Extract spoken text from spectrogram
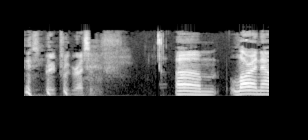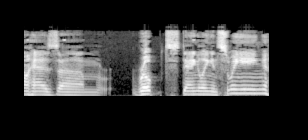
It's very progressive. um, Laura now has um, ropes dangling and swinging.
